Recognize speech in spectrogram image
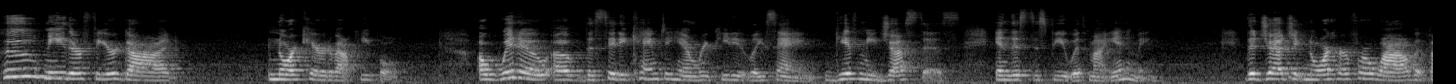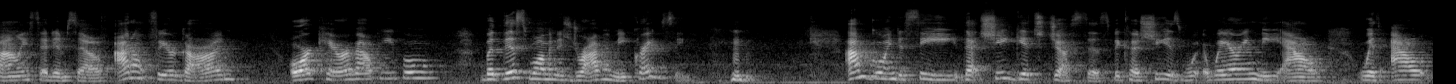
who neither feared God nor cared about people. A widow of the city came to him repeatedly, saying, Give me justice in this dispute with my enemy. The judge ignored her for a while, but finally said to himself, I don't fear God or care about people but this woman is driving me crazy. I'm going to see that she gets justice because she is wearing me out without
